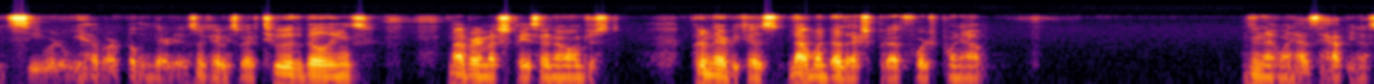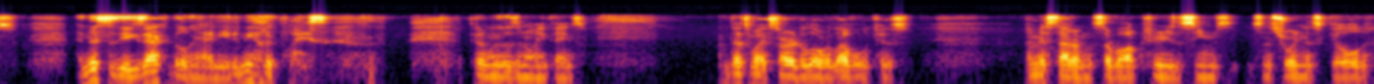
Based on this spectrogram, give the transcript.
Let's see, where do we have our building? There it is. Okay, so we have two of the buildings. Not very much space, I know. I'm just put them there because that one does actually put a forge point out. And that one has the happiness. And this is the exact building I need in the other place. kind of one of those annoying things. That's why I started a lower level because I missed out on several opportunities, it seems, since joining this guild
